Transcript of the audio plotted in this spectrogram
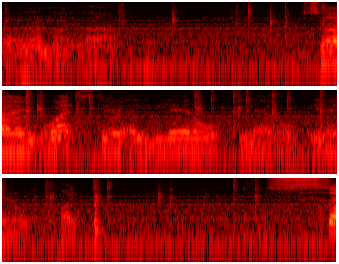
and like that. So let's do a little, little, little pipe. So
